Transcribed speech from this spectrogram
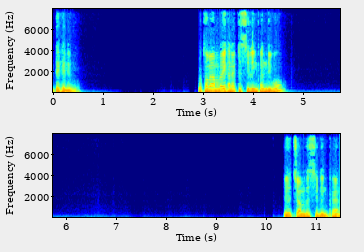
দেখে নেব। প্রথমে আমরা এখানে একটি সিলিং ফ্যান দিব। হচ্ছে আমাদের সিলিং ফ্যান।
